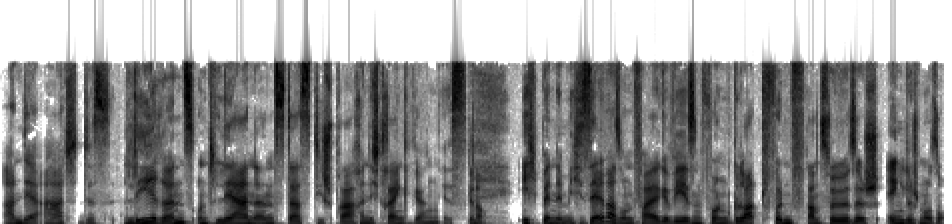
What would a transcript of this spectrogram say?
an der Art des Lehrens und Lernens, dass die Sprache nicht reingegangen ist. Genau. Ich bin nämlich selber so ein Fall gewesen von glatt fünf Französisch, Englisch nur so.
